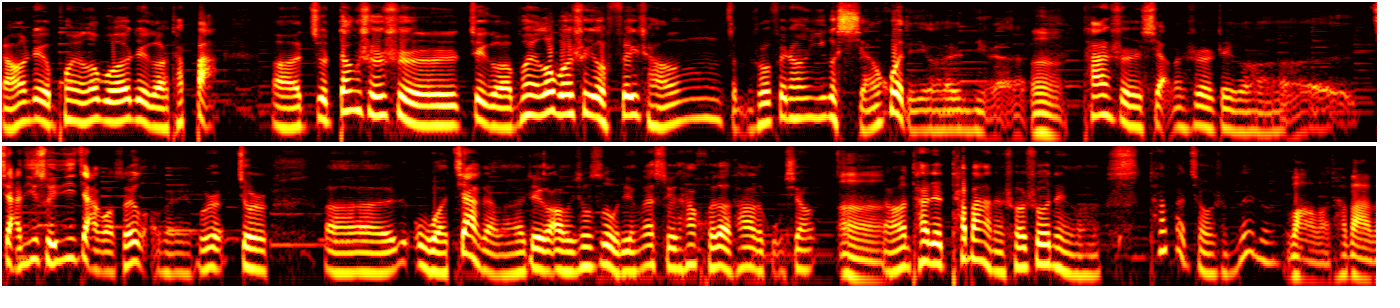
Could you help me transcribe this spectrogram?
然后这个破涅罗伯这个他爸。呃，就当时是这个破涅罗伯是一个非常怎么说，非常一个贤惠的一个女人。嗯。她是想的是这个呃嫁鸡随鸡，嫁狗随狗，也不是，就是，呃，我嫁给了这个奥德修斯，我就应该随他回到他的故乡。嗯，然后他这他爸呢说说那个，他爸叫什么来着？忘了他爸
